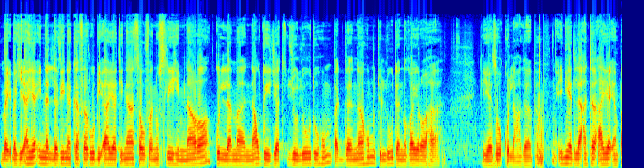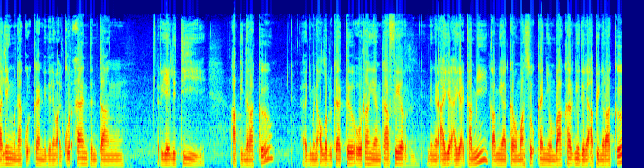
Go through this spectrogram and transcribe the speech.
Baik, bagi ayat Innal ladhina kafaru bi ayatina sawfa nuslihim nara kullama nadijat juluduhum baddalnahum juludan ghairaha liyazuqul azab Ini adalah antara ayat yang paling menakutkan di dalam Al-Quran tentang realiti api neraka uh, di mana Allah berkata orang yang kafir dengan ayat-ayat kami kami akan memasukkannya membakarnya dalam api neraka.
